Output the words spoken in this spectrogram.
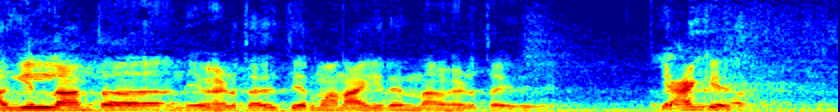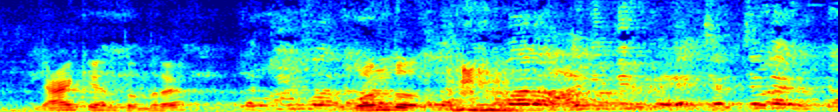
ಆಗಿಲ್ಲ ಅಂತ ನೀವು ಹೇಳ್ತಾ ಇದ್ದೀವಿ ತೀರ್ಮಾನ ಆಗಿದೆ ಅಂತ ನಾವು ಹೇಳ್ತಾ ಇದ್ದೀವಿ. ಯಾಕೆ? ಯಾಕೆ ಅಂತಂದರೆ ಒಂದು ತೀರ್ಮಾನ ಆಗಿದ್ದಿದ್ರೆ ಚರ್ಚೆಗೆ ಆಗುತ್ತೆ.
